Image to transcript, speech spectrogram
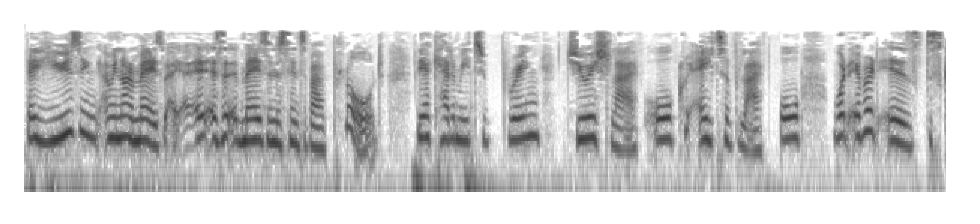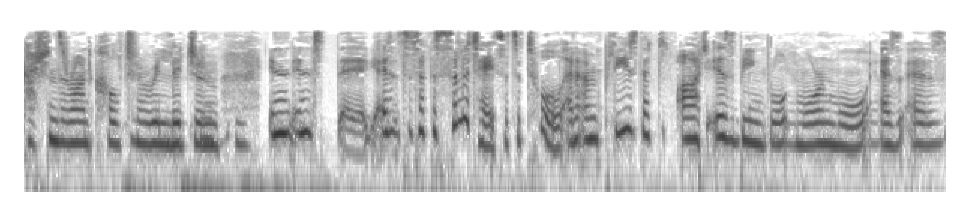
they're using, I mean, not amazed, but as amazed in the sense of I applaud the Academy to bring Jewish life or creative life or whatever it is, discussions around culture, mm. religion, mm-hmm. in, in, it's a facilitator, it's a tool. And I'm pleased that art is being brought more and more as, as,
